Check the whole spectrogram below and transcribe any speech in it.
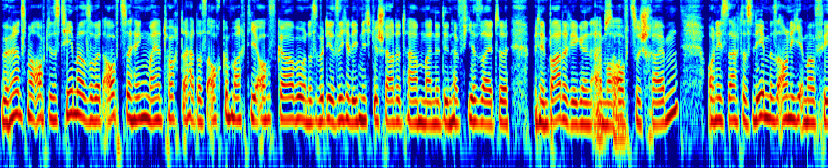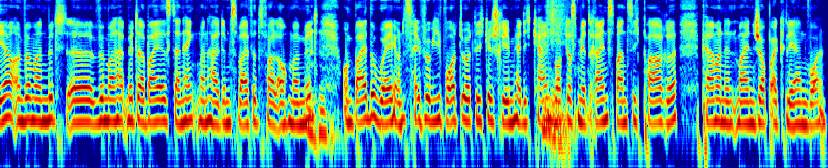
wir hören uns mal auf, dieses Thema so weit aufzuhängen. Meine Tochter hat das auch gemacht, die Aufgabe, und es wird ihr sicherlich nicht geschadet haben, meine DIN A4-Seite mit den Baderegeln einmal Absolut. aufzuschreiben. Und ich sage, das Leben ist auch nicht immer fair. Und wenn man mit, äh, wenn man halt mit dabei ist, dann hängt man halt im Zweifelsfall auch mal mit. Und by the way, und das habe ich wirklich wortwörtlich geschrieben, hätte ich keinen Bock, dass mir 23 Paare permanent meinen Job erklären wollen.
